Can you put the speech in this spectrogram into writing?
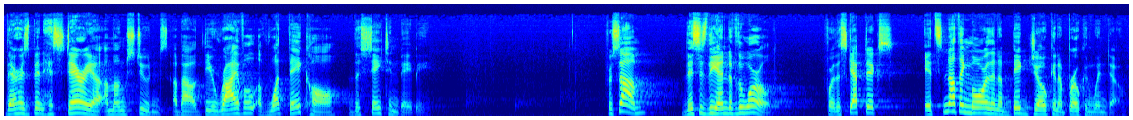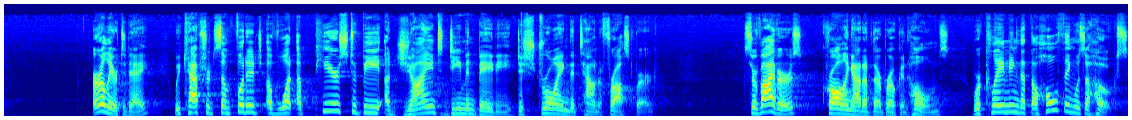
There has been hysteria among students about the arrival of what they call the Satan baby. For some, this is the end of the world. For the skeptics, it's nothing more than a big joke in a broken window. Earlier today, we captured some footage of what appears to be a giant demon baby destroying the town of Frostburg. Survivors, crawling out of their broken homes, were claiming that the whole thing was a hoax,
